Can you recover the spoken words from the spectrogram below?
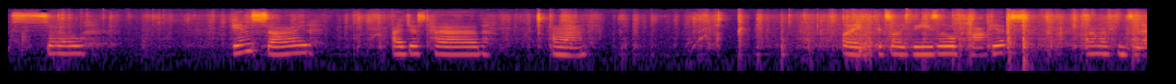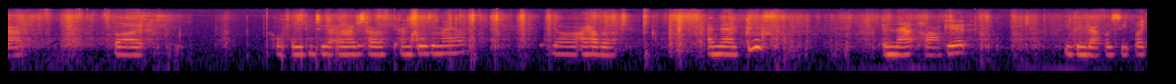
So inside I just have, um, like, it's like these little pockets. I don't know if you can see that, but hopefully you can see that. And I just have pencils in there. Yeah, I have a, and then, oof, in that pocket, you can definitely see, like,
